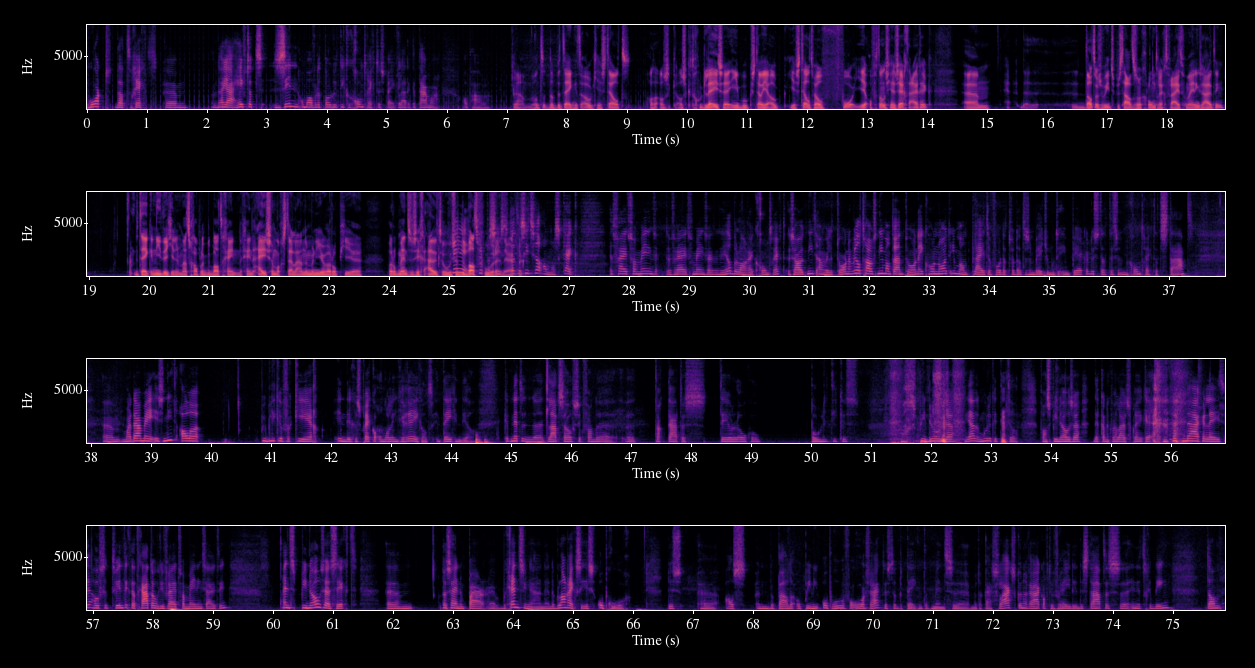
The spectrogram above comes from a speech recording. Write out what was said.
hoort dat recht, um, nou ja, heeft het zin om over dat politieke grondrecht te spreken. Laat ik het daar maar ophouden. Ja, want dat betekent ook, je stelt, als, ik, als ik het goed lees in je boek, stel je ook, je stelt wel voor, je, of althans jij zegt eigenlijk um, dat er zoiets bestaat als een grondrecht vrijheid van meningsuiting betekent niet dat je in het maatschappelijk debat geen, geen eisen mag stellen aan de manier waarop, je, waarop mensen zich uiten, hoe ze het debat voeren. Precies, dat is iets heel anders. Kijk, het vrijheid van menings, de vrijheid van meningsuiting is een heel belangrijk grondrecht. Zou ik niet aan willen tornen. Wil trouwens niemand aan tornen. Ik hoor nooit iemand pleiten voor dat we dat eens een beetje moeten inperken. Dus dat is een grondrecht dat staat. Um, maar daarmee is niet alle publieke verkeer in de gesprekken onderling geregeld. Integendeel. Ik heb net een, uh, het laatste hoofdstuk van de uh, Tractatus Theologo politicus van Spinoza. ja, een moeilijke titel. Van Spinoza, dat kan ik wel uitspreken, nagelezen. Hoofdstuk 20, dat gaat over die vrijheid van meningsuiting. En Spinoza zegt, um, er zijn een paar uh, begrenzingen aan. En de belangrijkste is oproer. Dus eh, als een bepaalde opinie oproer veroorzaakt, dus dat betekent dat mensen met elkaar slaags kunnen raken of de vrede in de status uh, in het geding, dan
